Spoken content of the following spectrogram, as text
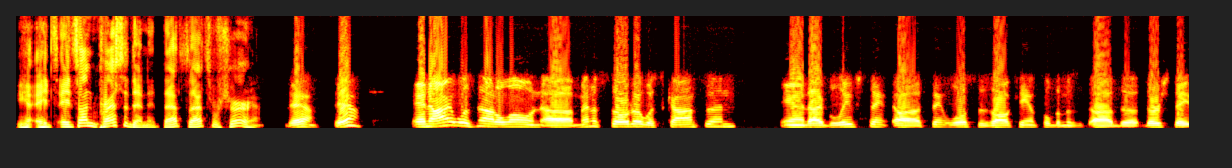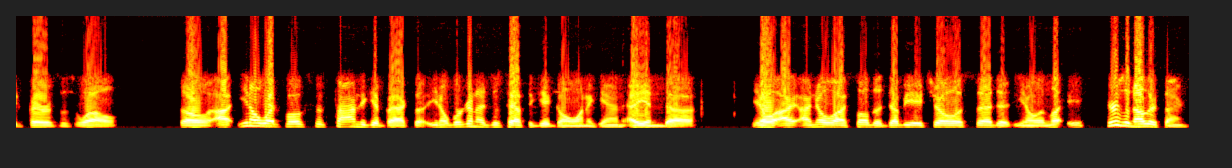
Yeah, it's it's unprecedented. That's that's for sure. Yeah, yeah. And I was not alone. Uh, Minnesota, Wisconsin, and I believe St. Uh, St. Louis has all canceled the, uh, the their state fairs as well. So uh, you know what, folks, it's time to get back. To, you know, we're going to just have to get going again. And uh, you know, I, I know I saw the WHO said that you know. Unless, here's another thing.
